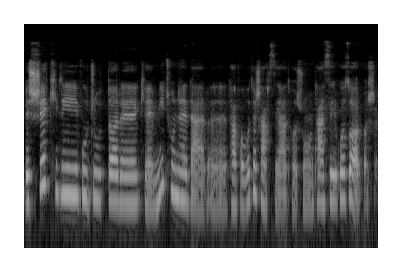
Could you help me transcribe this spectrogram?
به شکلی وجود داره که می‌تونه در تفاوت شخصیت هاشون تأثیر گذار باشه.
